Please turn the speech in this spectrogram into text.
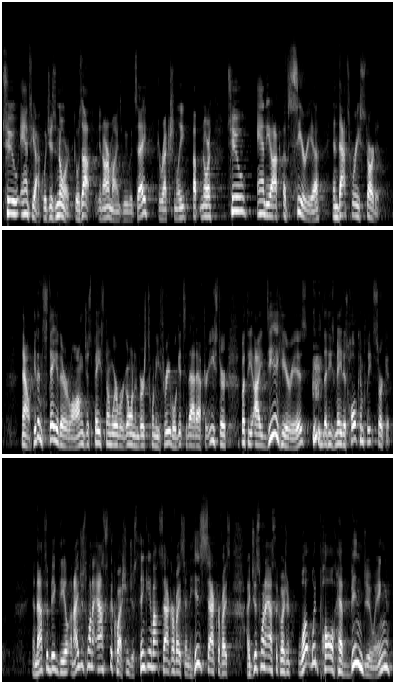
to Antioch, which is north, goes up in our minds, we would say, directionally up north, to Antioch of Syria, and that's where he started. Now, he didn't stay there long, just based on where we're going in verse 23. We'll get to that after Easter. But the idea here is that he's made his whole complete circuit. And that's a big deal. And I just want to ask the question, just thinking about sacrifice and his sacrifice, I just want to ask the question what would Paul have been doing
